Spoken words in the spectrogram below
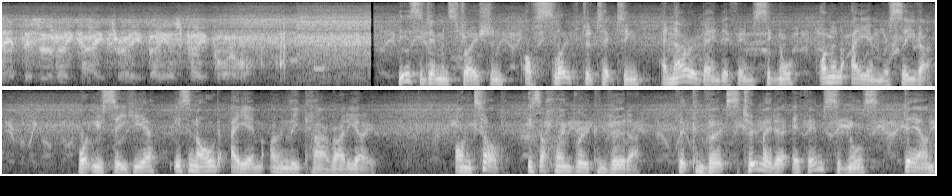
Net, this is VK3 BSP portable. Here's a demonstration of slope detecting a narrowband FM signal on an AM receiver. What you see here is an old AM only car radio. On top is a homebrew converter that converts 2 metre FM signals down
